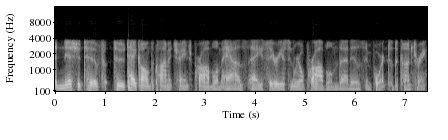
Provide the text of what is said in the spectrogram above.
initiative to take on the climate change problem as a serious and real problem that is important to the country.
